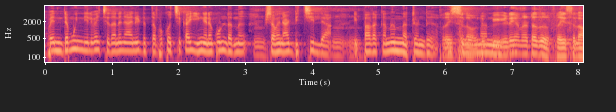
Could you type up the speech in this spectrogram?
അപ്പൊ എന്റെ മുന്നിൽ വെച്ച് തന്നെ ഞാൻ എടുത്തപ്പോ കൊച്ചു കൈ ഇങ്ങനെ കൊണ്ടുവന്ന് പക്ഷെ അവൻ അടിച്ചില്ല. ഇപ്പൊ അതൊക്കെ നിന്നിട്ടുണ്ട്. പ്രൈസലോ ഒരു പീഡയാണ് കേട്ടത് പ്രൈസലോ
